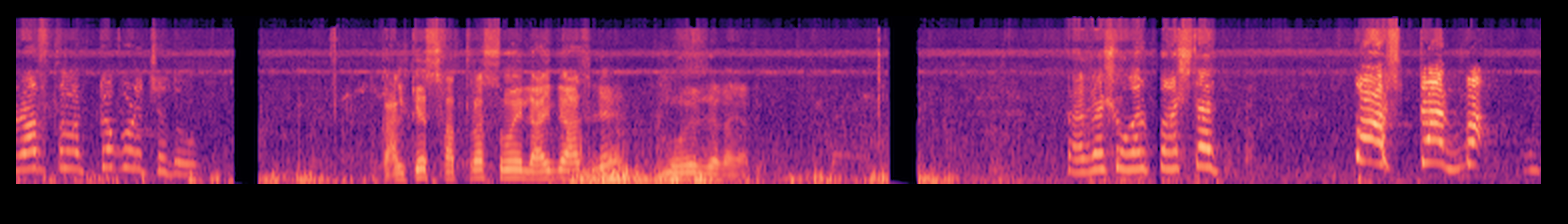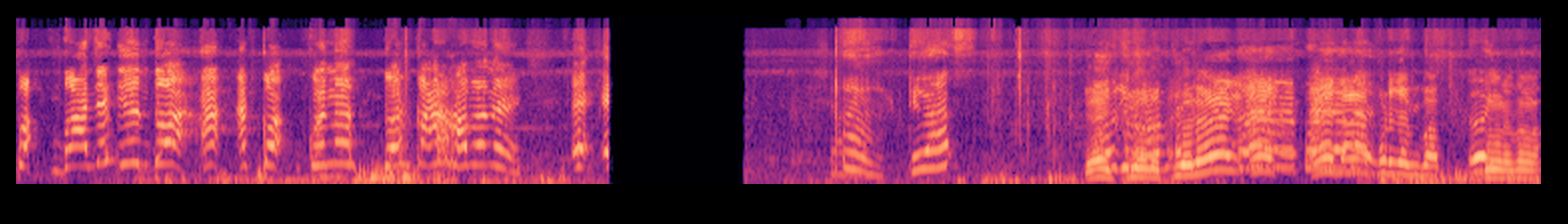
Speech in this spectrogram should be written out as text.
রাস্তা আটকা পড়েছে তো? কালকে সাতটার সময় লাইভে আসলে ময়ূর দেখা যাবে। কালকে সকাল পাঁচটা পাঁচটার বা- বাজে কিন্তু কোনো দরকার হবে না। হ্যাঁ ঠিক আছে। এই কি হলো কি হলো? এই, এই, এই দাঁড়া পড়ে যাবি বাপ। দাঁড়া দাঁড়া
